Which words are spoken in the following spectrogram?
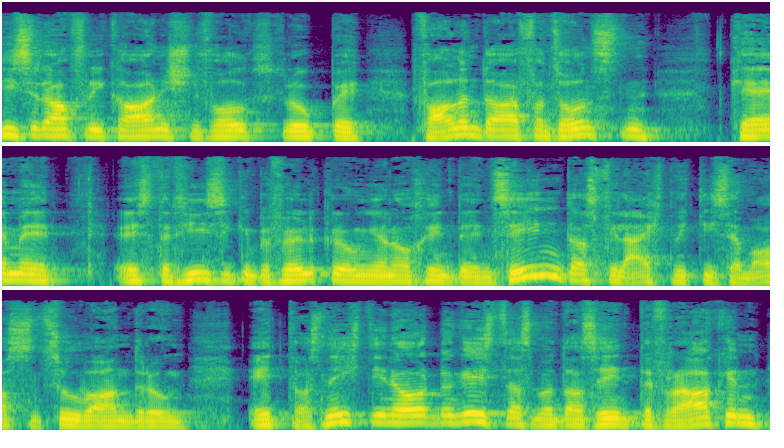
dieser afrikanischen Volksgruppe fallen darf. Ansonsten käme es der hiesigen Bevölkerung ja noch in den Sinn, dass vielleicht mit dieser Massenzuwanderung etwas nicht in Ordnung ist, dass man das hinterfragen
